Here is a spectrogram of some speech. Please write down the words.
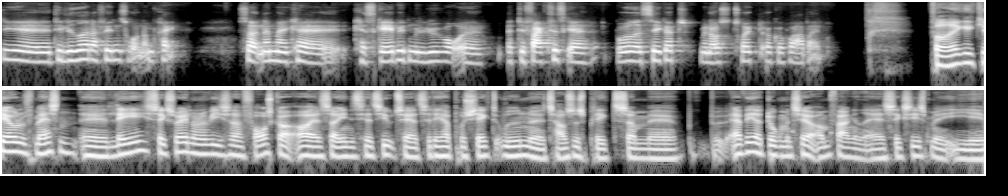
de, de ledere, der findes rundt omkring. Sådan at man kan, kan skabe et miljø, hvor øh, at det faktisk er både er sikkert, men også trygt at gå på arbejde. Frederikke Kjærulf Madsen, øh, læge, seksualunderviser, forsker og altså initiativtager til det her projekt uden øh, tavshedspligt, som øh, er ved at dokumentere omfanget af sexisme i,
